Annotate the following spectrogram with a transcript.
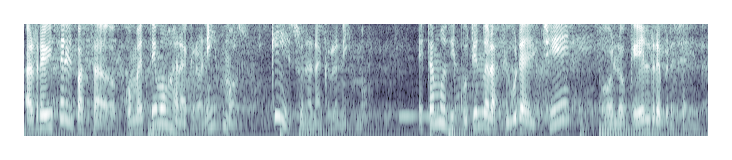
Al revisar el pasado, ¿cometemos anacronismos? ¿Qué es un anacronismo? ¿Estamos discutiendo la figura del Che o lo que él representa?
